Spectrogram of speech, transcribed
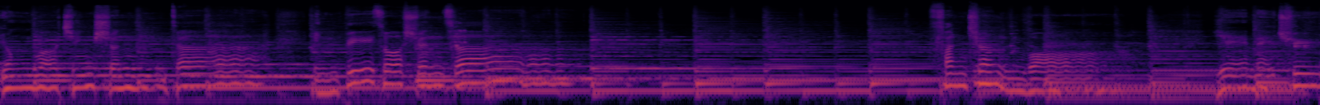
用我今生的硬币做选择，反正我也没去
